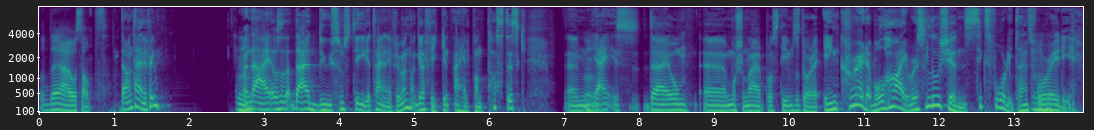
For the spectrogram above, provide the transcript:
Og det er jo sant. Det er jo en tegnefilm. Mm. Men det er, altså, det er du som styrer tegnefilmen, og grafikken er helt fantastisk. Um, jeg, det er jo uh, morsomt her på Steam så står det 'Incredible high resolution 640 times 480'.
